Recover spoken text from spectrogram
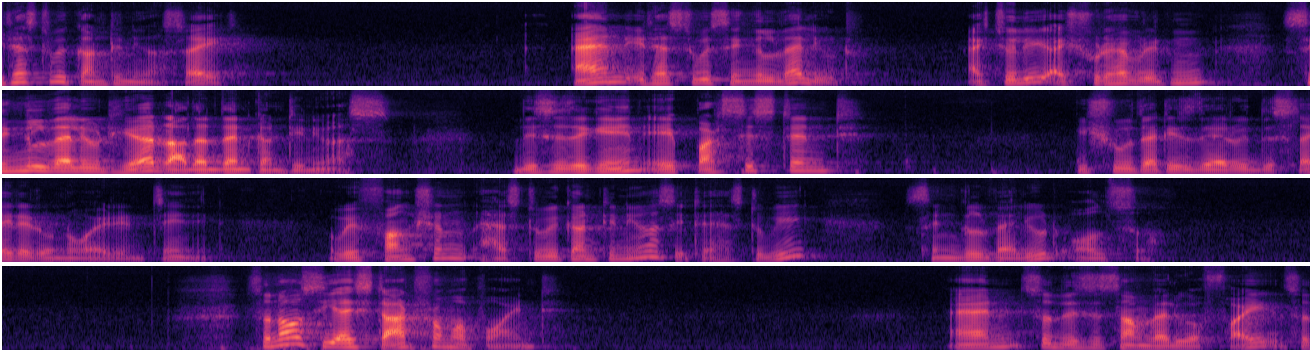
it has to be continuous right and it has to be single valued Actually I should have written single valued here rather than continuous. This is again a persistent issue that is there with this slide I do not know why I did not change it. Wave function has to be continuous it has to be single valued also. So now see I start from a point and so this is some value of phi. So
